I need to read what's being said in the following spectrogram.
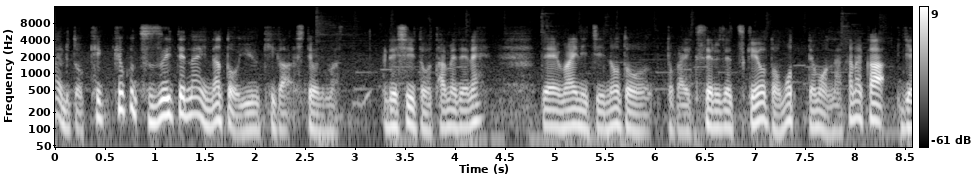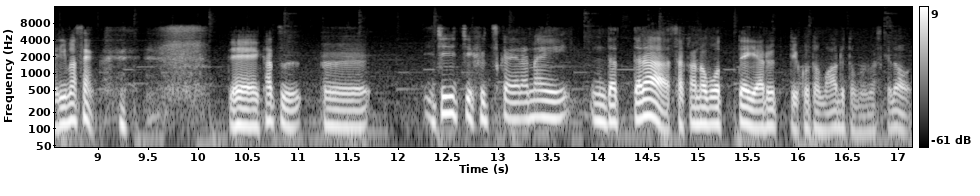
えると結局続いてないなという気がしております。レシートを貯めてね。で、毎日ノートとかエクセルでつけようと思ってもなかなかやりません。で、かつ、1日2日やらないんだったら遡ってやるっていうこともあると思いますけど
